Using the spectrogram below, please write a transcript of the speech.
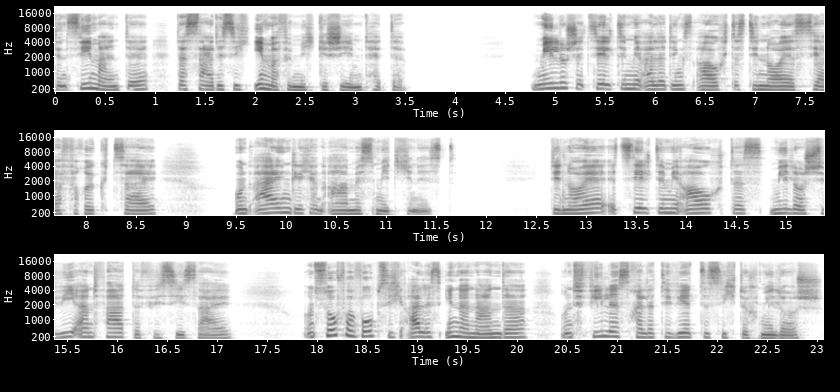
denn sie meinte, dass Sadi sich immer für mich geschämt hätte. Milusch erzählte mir allerdings auch, dass die Neue sehr verrückt sei und eigentlich ein armes Mädchen ist. Die Neue erzählte mir auch, dass Milosch wie ein Vater für sie sei, und so verwob sich alles ineinander und vieles relativierte sich durch Milosch.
